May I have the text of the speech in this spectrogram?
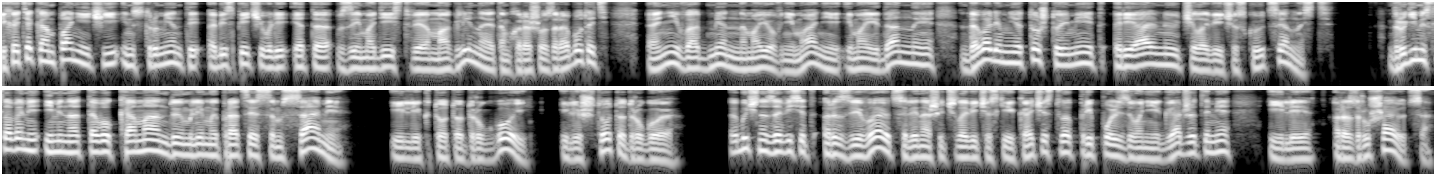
И хотя компании, чьи инструменты обеспечивали это взаимодействие, могли на этом хорошо заработать, они в обмен на мое внимание и мои данные давали мне то, что имеет реальную человеческую ценность. Другими словами, именно от того, командуем ли мы процессом сами, или кто-то другой, или что-то другое, обычно зависит, развиваются ли наши человеческие качества при пользовании гаджетами или разрушаются.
